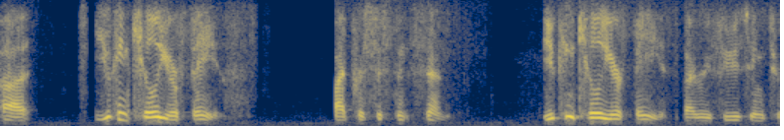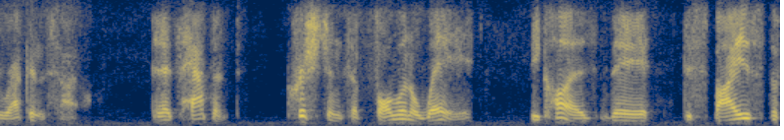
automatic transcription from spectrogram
uh, you can kill your faith by persistent sin. You can kill your faith by refusing to reconcile. And it's happened. Christians have fallen away because they despised the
